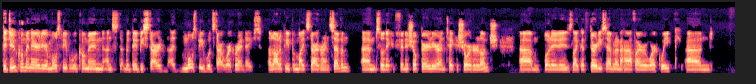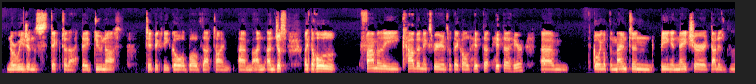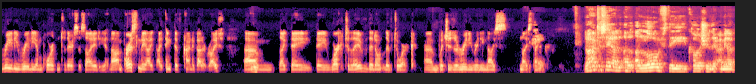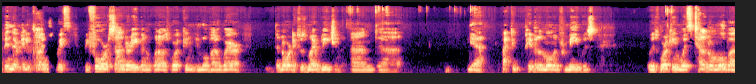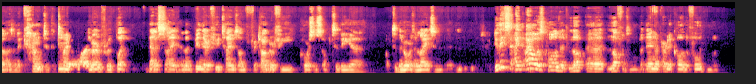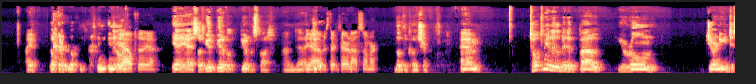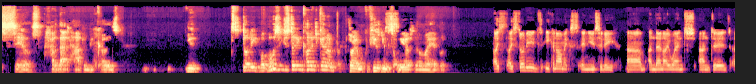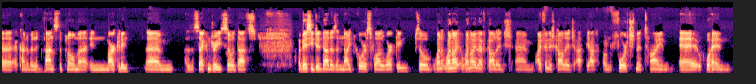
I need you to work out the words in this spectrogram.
they do come in earlier. Most people would come in and st- but they'd be start. Uh, most people would start work around eight. A lot of people might start around seven, um, so they could finish up earlier and take a shorter lunch. Um, but it is like a 37 and a half hour work week, and Norwegians stick to that. They do not typically go above that time. Um, and and just like the whole family cabin experience, what they called hitta hitta here. Um, going up the mountain, being in nature, that is really, really important to their society. And um, personally, I, I think they've kind of got it right. Um, like they they work to live, they don't live to work, um, which is a really, really nice, nice thing. No, I have to say, I, I, I love the culture there. I mean, I've been there many times with before Sander, even when I was working in Mobile Aware, the Nordics was my region, and uh, yeah, in fact, a pivotal moment for me was was working with Telenor Mobile as an account at the time. Mm. I learned from it, but that aside, and I've been there a few times on photography courses up to the uh, up to the Northern Lights. And uh, do they? Say, I, I always called it Lo, uh, but then I've heard it called Lofoten. But I up there in, in the north. Yeah, up there. Yeah. Yeah, yeah. So beautiful, beautiful, beautiful spot. And uh, yeah, I, I was there, there last summer. Love the culture. Um, talk to me a little bit about your own journey into sales, how that happened, because you studied, what, what was it you studied in college again? I'm sorry, I'm confusing you with somebody else now in my head, but. I, I studied economics in UCD, um, and then I went and did a, a, kind of an advanced diploma in marketing um, as a secondary. So that's I basically did that as a night course while working. So when when I when I left college, um, I finished college at the unfortunate time uh, when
